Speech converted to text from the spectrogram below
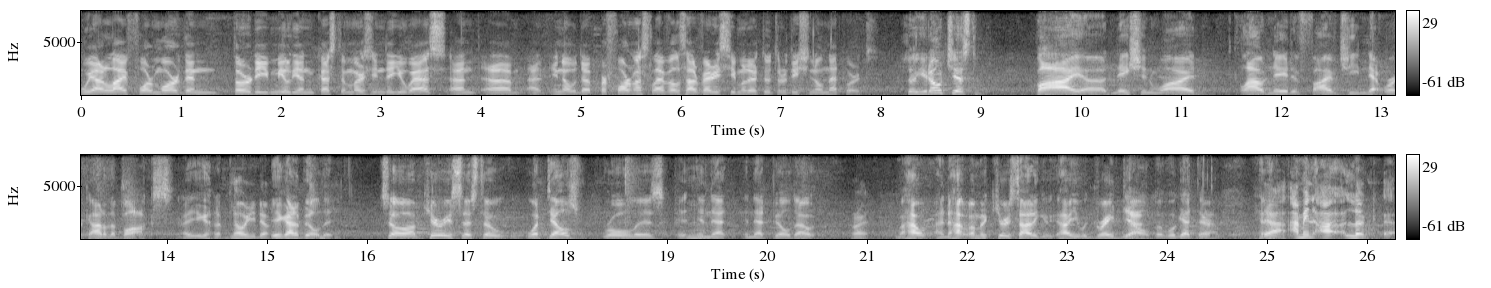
We are live for more than 30 million customers in the US, and, um, and you know, the performance levels are very similar to traditional networks. So you don't just buy a nationwide cloud native 5G network out of the box. You got to, no, you don't. You got to build it. So I'm curious as to what Dell's role is in, mm. in that in that build out. Right. How and how, I'm curious how, how you would grade Dell, yeah. but we'll get there. Yeah, yeah. I mean, uh, look, uh,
